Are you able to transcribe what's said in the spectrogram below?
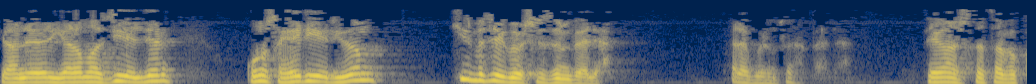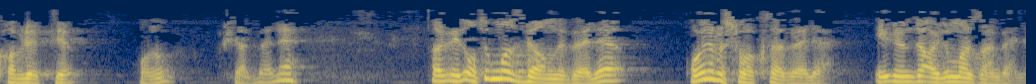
Yani yaramaz değildir. Onu size hediye ediyorum. Hizmete görsünüzün böyle. Öyle buyurun böyle. Peygamber de tabi kabul etti onu. Şey böyle. Tabi oturmaz anlı böyle. Oynarız sokakta böyle. Evinde ayrılmazlar böyle.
